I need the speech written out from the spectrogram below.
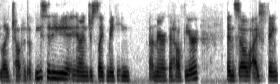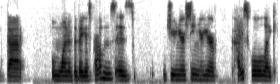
like childhood obesity and just like making America healthier. And so I think that one of the biggest problems is junior, senior year of high school, like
